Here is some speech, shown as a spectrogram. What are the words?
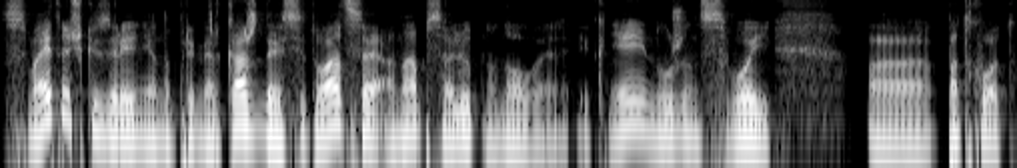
с моей точки зрения, например, каждая ситуация, она абсолютно новая, и к ней нужен свой э, подход.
